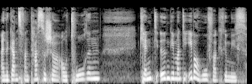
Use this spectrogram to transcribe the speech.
eine ganz fantastische Autorin. Kennt irgendjemand die Eberhofer-Krimis?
